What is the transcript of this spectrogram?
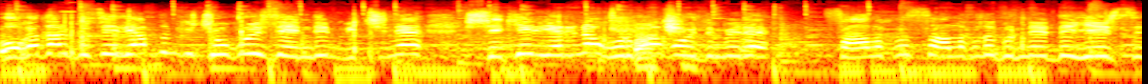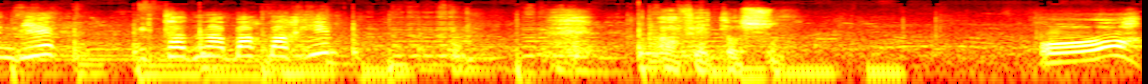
O kadar güzel yaptım ki çok özendim. İçine şeker yerine hurma Bak koydum böyle sağlıklı sağlıklı günlerde yersin diye. Bir tadına bak bakayım. Afiyet olsun. Oh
